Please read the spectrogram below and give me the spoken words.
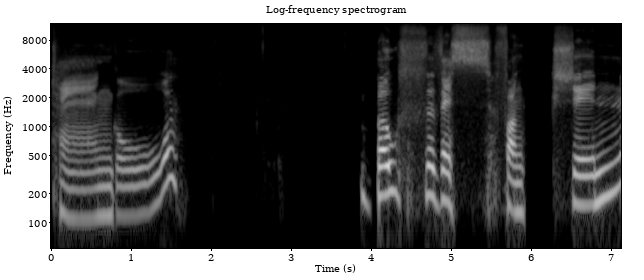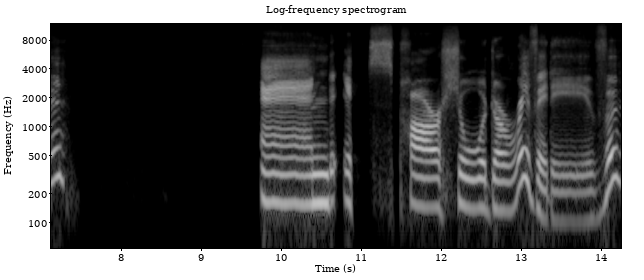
rectangle, both this function and its partial derivative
